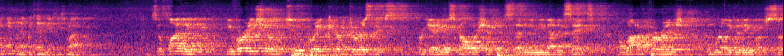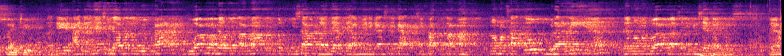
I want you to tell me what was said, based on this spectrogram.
ingin mendapatkan beasiswa. So finally, you've already shown two great characteristics for getting a scholarship and studying in the United States. A lot of courage and really good English, so thank you. Tadi adiknya sudah menunjukkan dua modal utama untuk bisa belajar di Amerika Serikat, sifat utama. Nomor satu berani ya, dan nomor dua bahasa Inggrisnya bagus. Ya.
